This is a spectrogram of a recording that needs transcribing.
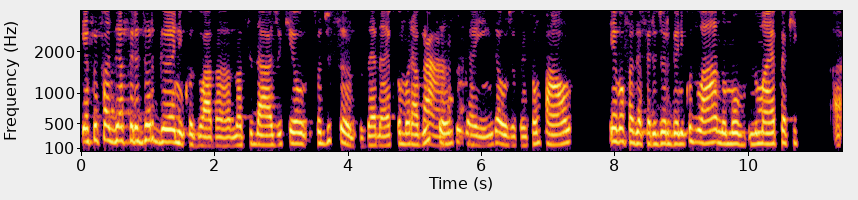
e aí fui fazer a feira de orgânicos lá na, na cidade, que eu sou de Santos, né? Na época eu morava ah. em Santos ainda, hoje eu estou em São Paulo. E aí vou fazer a feira de orgânicos lá, numa, numa época que a,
